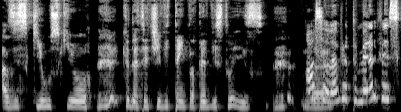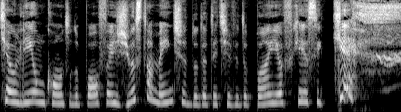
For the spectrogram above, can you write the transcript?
as skills que o, que o detetive tem pra ter visto isso. Nossa, né? eu lembro a primeira vez que eu li um conto do Paul foi justamente do Detetive do Pan e eu fiquei assim, quê?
